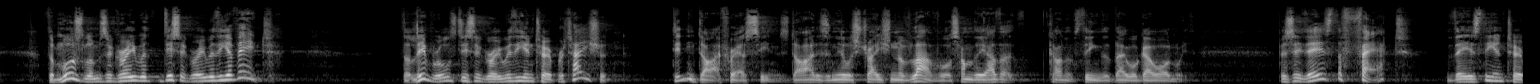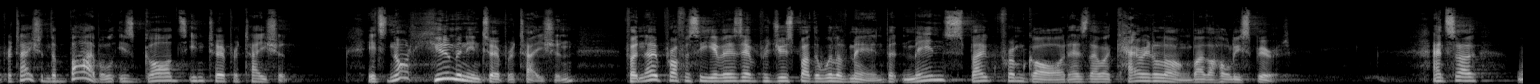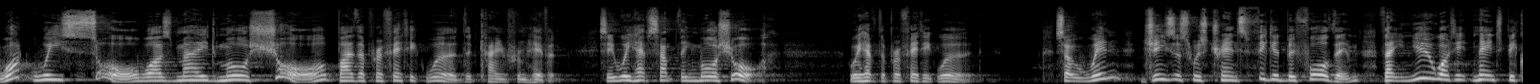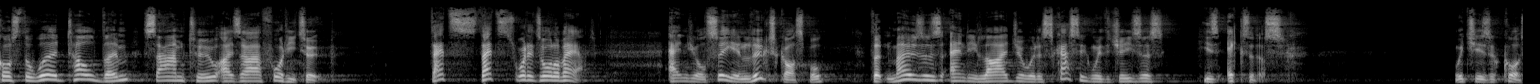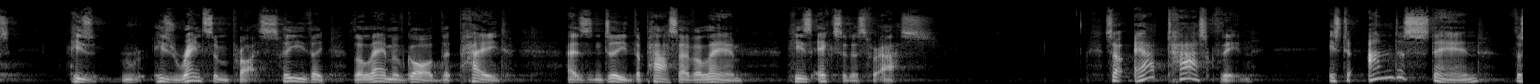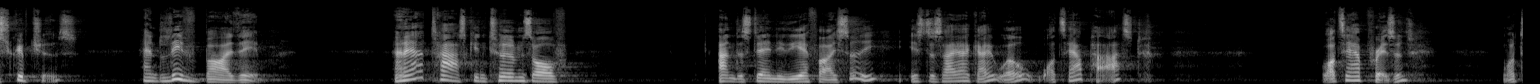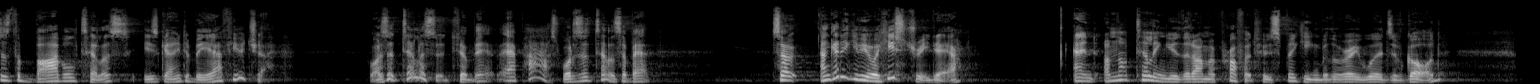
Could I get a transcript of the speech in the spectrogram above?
The Muslims agree with, disagree with the event. The liberals disagree with the interpretation didn't die for our sins, died as an illustration of love or some of the other kind of thing that they will go on with. But see, there's the fact, there's the interpretation. The Bible is God's interpretation. It's not human interpretation For no prophecy is ever produced by the will of man, but men spoke from God as they were carried along by the Holy Spirit. And so what we saw was made more sure by the prophetic word that came from heaven. See, we have something more sure. We have the prophetic word. So when Jesus was transfigured before them, they knew what it meant because the word told them Psalm 2, Isaiah 42. That's, that's what it's all about. And you'll see in Luke's gospel that Moses and Elijah were discussing with Jesus his exodus, which is, of course, his, his ransom price. He, the, the Lamb of God that paid, as indeed the Passover lamb, his exodus for us. So, our task then is to understand the scriptures and live by them. And our task in terms of understanding the FIEC is to say, okay, well, what's our past? What's our present? What does the Bible tell us is going to be our future? What does it tell us about our past? What does it tell us about? So I'm going to give you a history now, and I'm not telling you that I'm a prophet who's speaking by the very words of God,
